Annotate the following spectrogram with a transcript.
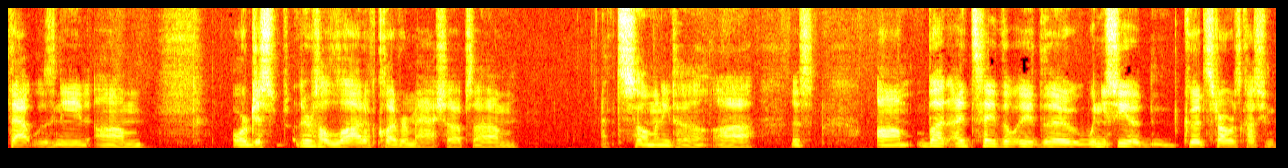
That was neat. Um, or just there's a lot of clever mashups. Um, so many to uh, this. Um, but I'd say the the when you see a good Star Wars costume,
